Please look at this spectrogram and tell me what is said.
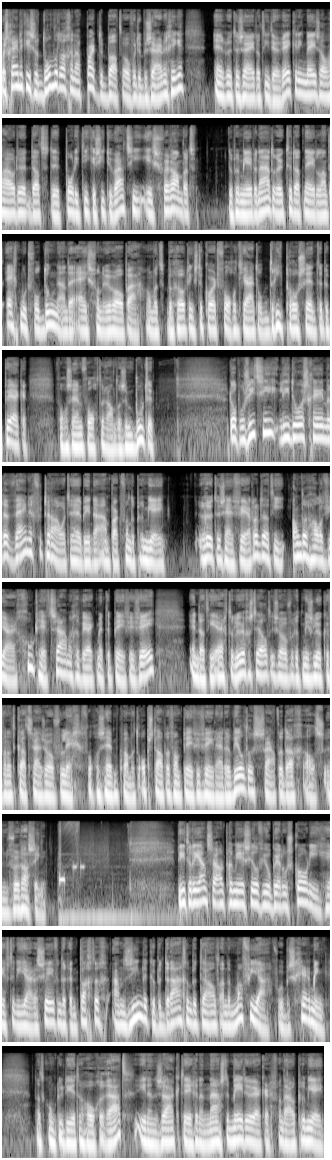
Waarschijnlijk is er donderdag een apart debat over de bezuinigingen. En Rutte zei dat hij er rekening mee zal houden dat de politieke situatie is veranderd. De premier benadrukte dat Nederland echt moet voldoen aan de eis van Europa... om het begrotingstekort volgend jaar tot 3% te beperken. Volgens hem volgt er anders een boete. De oppositie liet doorschemeren weinig vertrouwen te hebben in de aanpak van de premier. Rutte zei verder dat hij anderhalf jaar goed heeft samengewerkt met de PVV... en dat hij erg teleurgesteld is over het mislukken van het katshuisoverleg. Volgens hem kwam het opstappen van PVV-leider Wilders zaterdag als een verrassing. De Italiaanse oud-premier Silvio Berlusconi heeft in de jaren 70 en 80 aanzienlijke bedragen betaald aan de maffia voor bescherming. Dat concludeert de Hoge Raad in een zaak tegen een naaste medewerker van de oud-premier.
